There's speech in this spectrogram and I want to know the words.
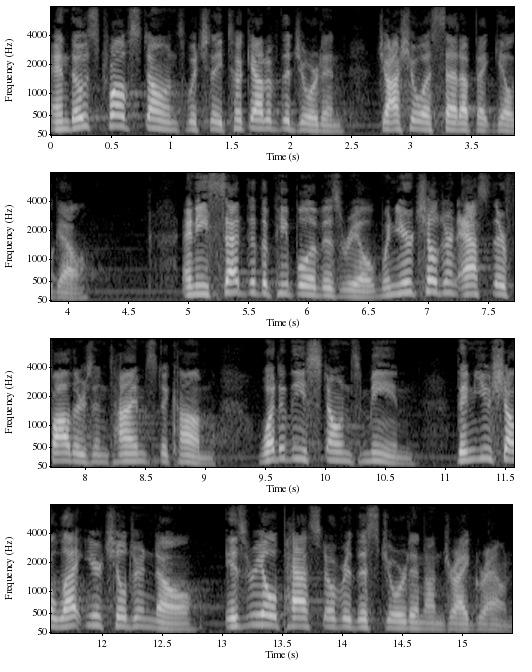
And those 12 stones which they took out of the Jordan, Joshua set up at Gilgal. And he said to the people of Israel, When your children ask their fathers in times to come, What do these stones mean? Then you shall let your children know Israel passed over this Jordan on dry ground.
